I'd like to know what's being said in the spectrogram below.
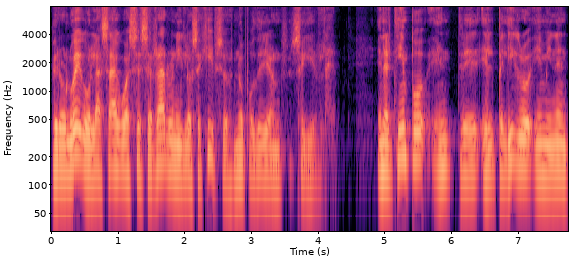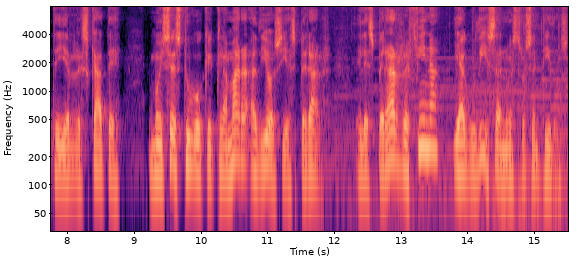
pero luego las aguas se cerraron y los egipcios no podrían seguirle. En el tiempo entre el peligro inminente y el rescate, Moisés tuvo que clamar a Dios y esperar. El esperar refina y agudiza nuestros sentidos,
